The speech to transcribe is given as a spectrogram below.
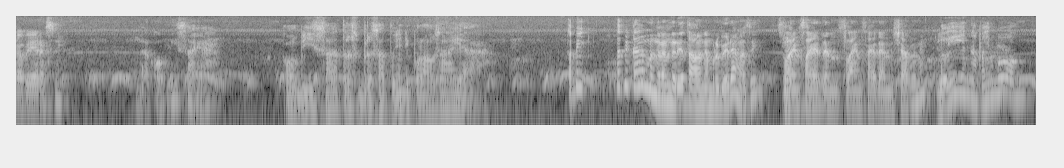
Gak beres nih. Nggak kok bisa ya? Kok bisa terus bersatunya di pulau saya Tapi tapi kalian beneran dari tahun yang berbeda nggak sih? Selain saya dan selain saya dan Syar ini? Lo iya ngapain bohong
